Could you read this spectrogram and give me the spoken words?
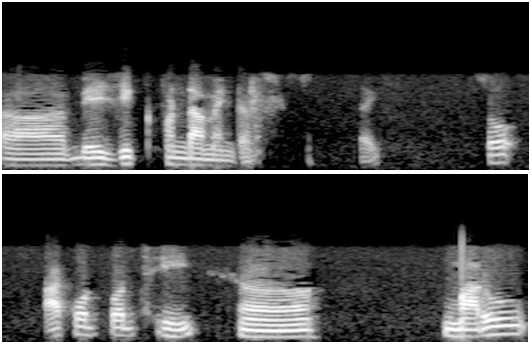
uh, basic fundamentals." Right. So આ કોટ પરથી uh, મારું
